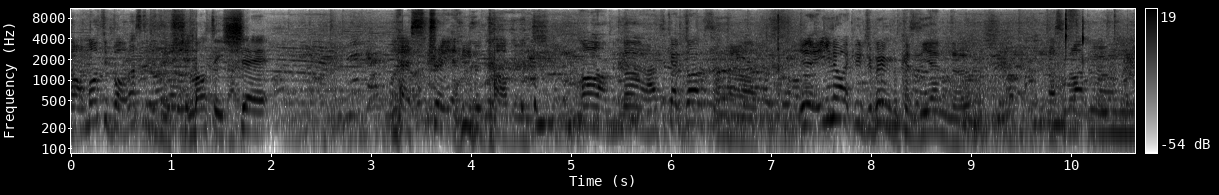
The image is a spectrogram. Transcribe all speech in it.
Oh, multi ball. That's gonna do shit. Multi shit. Yeah, straight in the garbage. Oh, man, I kept up somehow. Yeah, you know I can win because of the end, though. That's like, um,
